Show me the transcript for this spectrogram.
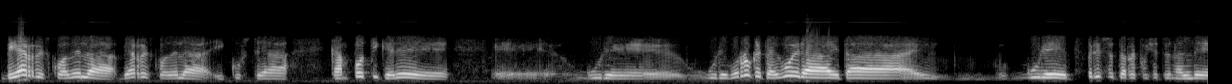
beharrezkoa dela beharrezkoa dela ikustea kanpotik ere e, gure gure borroketa egoera eta gure preso eta refusiatuen alde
